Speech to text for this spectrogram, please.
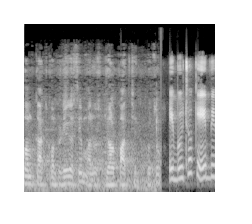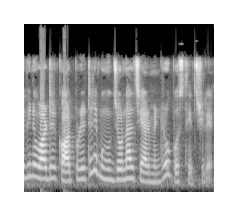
কম কাজ কমপ্লিট হয়ে গেছে, মানুষ জল পাচ্ছেন। এই বৈঠকে বিভিন্ন ওয়ার্ডের কর্পোরেটর এবং জোনাল চেয়ারম্যানরা উপস্থিত ছিলেন।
